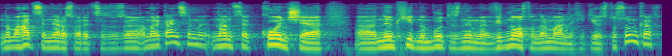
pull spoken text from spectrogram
намагатися не розсваритися з американцями. Нам це конче необхідно бути з ними відносно нормальних якихось стосунках.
